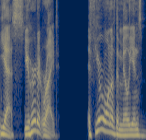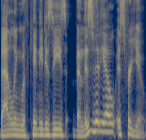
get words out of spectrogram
Yes, you heard it right. If you're one of the millions battling with kidney disease, then this video is for you.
